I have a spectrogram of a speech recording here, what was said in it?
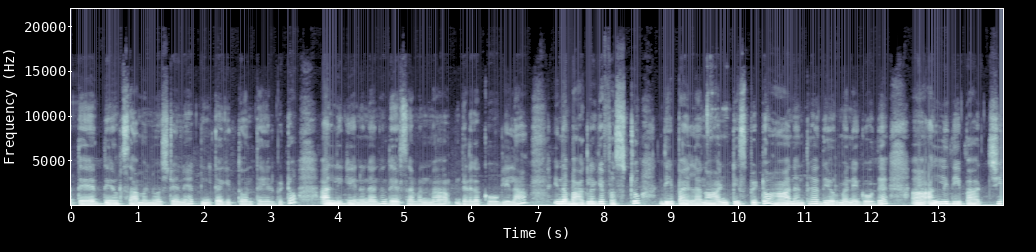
ಮತ್ತು ದೇವ್ರ ಸಾಮಾನು ಅಷ್ಟೇ ನೀಟಾಗಿತ್ತು ಅಂತ ಹೇಳ್ಬಿಟ್ಟು ಅಲ್ಲಿಗೇನು ನಾನು ದೇವ್ರ ಸಾಮಾನು ಮಾ ಬೆಳಗಕ್ಕೆ ಹೋಗಲಿಲ್ಲ. ಇನ್ನು ಬಾಗಿಲಿಗೆ ಫಸ್ಟು ದೀಪ ಎಲ್ಲನೂ ಅಂಟಿಸ್ಬಿಟ್ಟು ಆ ನಂತರ ದೇವ್ರ ಮನೆಗೆ ಹೋದೆ. ಅಲ್ಲಿ ದೀಪ ಹಚ್ಚಿ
